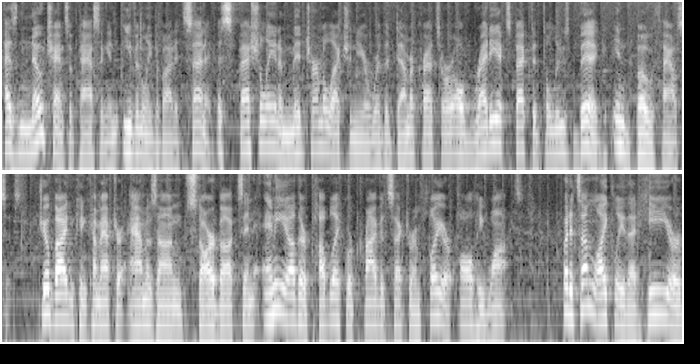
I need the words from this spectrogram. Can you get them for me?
has no chance of passing an evenly divided Senate, especially in a midterm election year where the Democrats are already expected to lose big in both houses. Joe Biden can come after Amazon, Starbucks, and any other public or private sector employer all he wants. But it's unlikely that he or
